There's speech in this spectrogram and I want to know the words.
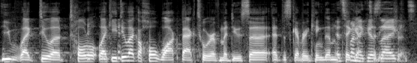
you like do a total like you do like a whole walk back tour of Medusa at Discovery Kingdom it's to funny get to because like entrance.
